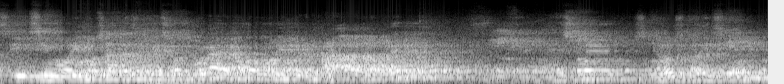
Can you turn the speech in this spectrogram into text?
si, si morimos antes de que eso ocurra, es mejor morir preparados, ¿no creen? Eso el Señor lo está diciendo.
